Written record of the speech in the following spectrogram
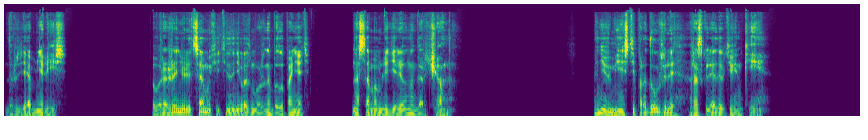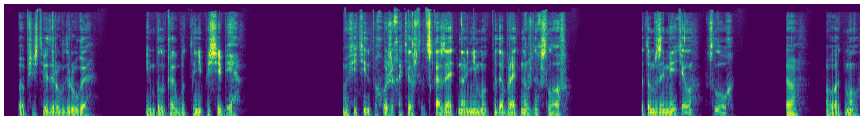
Друзья обнялись. По выражению лица Мухитина невозможно было понять, на самом ли деле он огорчен. Они вместе продолжили разглядывать венки. В обществе друг друга им было как будто не по себе. Мухитин, похоже, хотел что-то сказать, но не мог подобрать нужных слов. Потом заметил вслух, что вот, мол,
